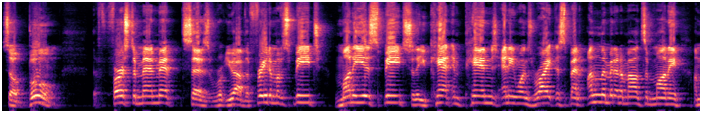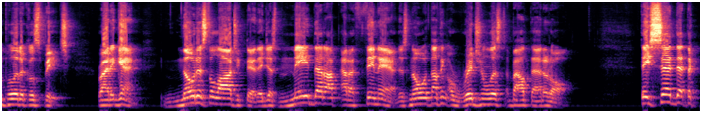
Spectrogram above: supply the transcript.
So, boom, the First Amendment says you have the freedom of speech, money is speech, so that you can't impinge anyone's right to spend unlimited amounts of money on political speech. Right? Again, notice the logic there. They just made that up out of thin air. There's no nothing originalist about that at all. They said that the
